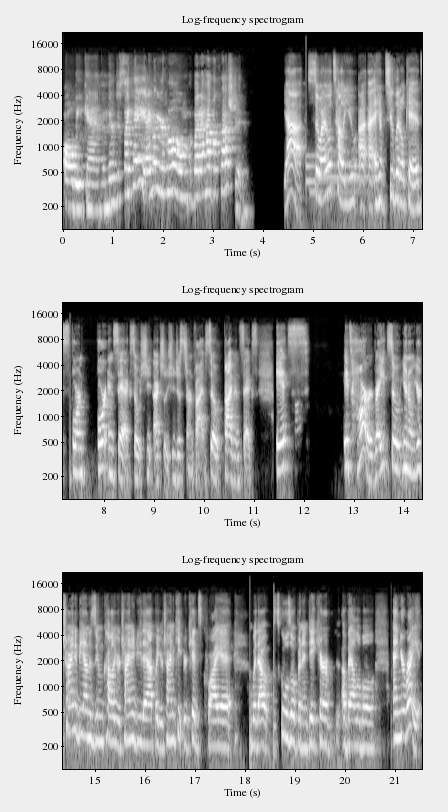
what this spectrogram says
all weekend and they're just like hey i know you're home but i have a question. Yeah so i will tell you i, I have two little kids four and four and six so she actually she just turned five so five and six. It's it's hard, right? So, you know, you're trying to be on a Zoom call, you're trying to do that, but you're trying to keep your kids quiet without schools open and daycare available. And you're right.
